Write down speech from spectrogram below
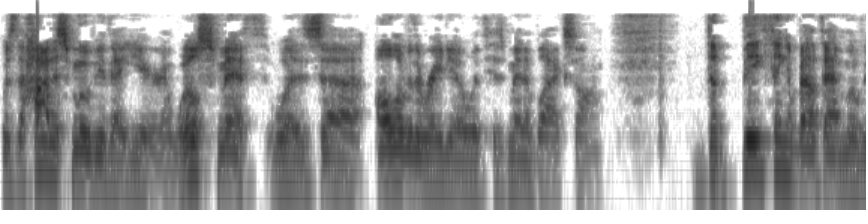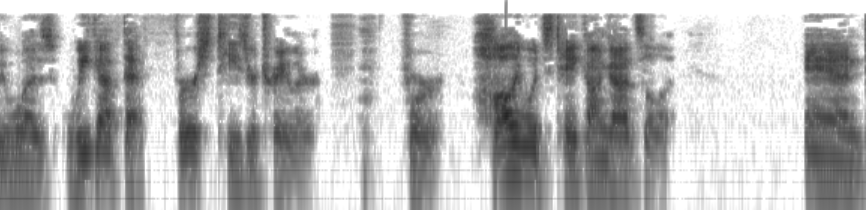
was the hottest movie that year and Will Smith was uh, all over the radio with his Men in Black song. The big thing about that movie was we got that first teaser trailer for Hollywood's take on Godzilla. And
